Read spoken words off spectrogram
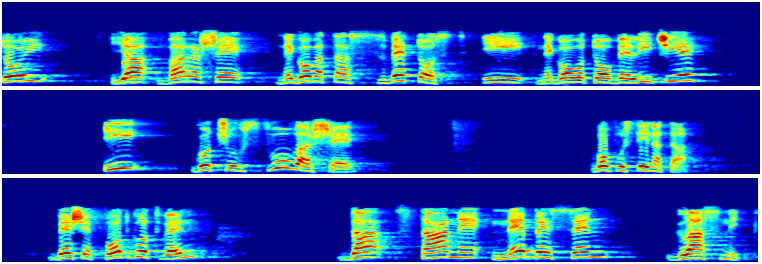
Тој ја бараше неговата светост и неговото величие и го чувствуваше во пустината. Беше подготвен да стане небесен гласник.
